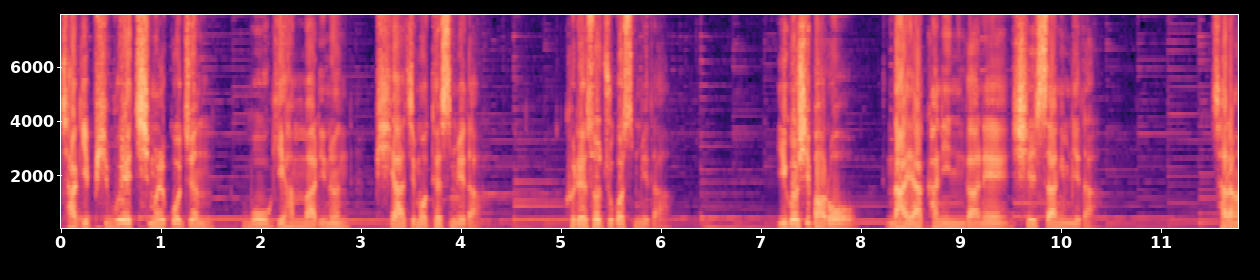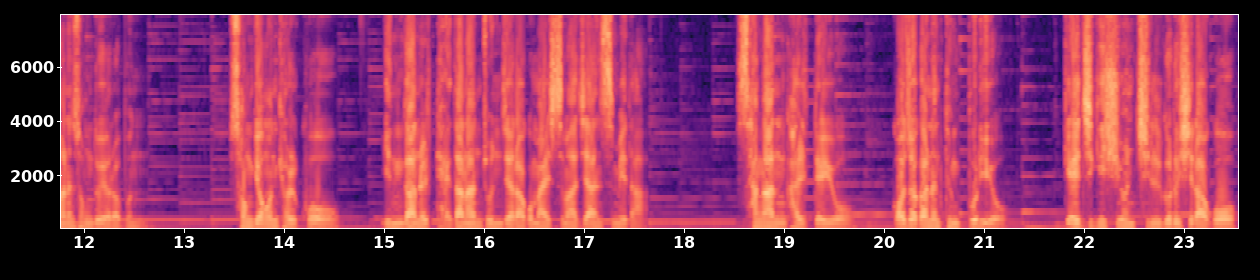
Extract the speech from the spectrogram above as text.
자기 피부에 침을 꽂은 모기 한 마리는 피하지 못했습니다. 그래서 죽었습니다. 이것이 바로 나약한 인간의 실상입니다. 사랑하는 성도 여러분, 성경은 결코 인간을 대단한 존재라고 말씀하지 않습니다. 상한 갈대요, 꺼져가는 등불이요, 깨지기 쉬운 질그릇이라고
